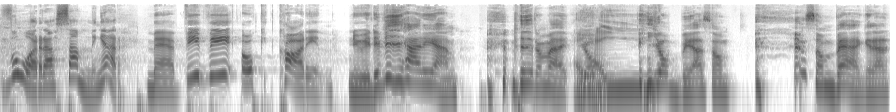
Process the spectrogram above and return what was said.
Våra sanningar. Med Vivi och Karin. Nu är det vi här igen. Vi de här Hej, jobb, hej. jobbiga som, som vägrar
